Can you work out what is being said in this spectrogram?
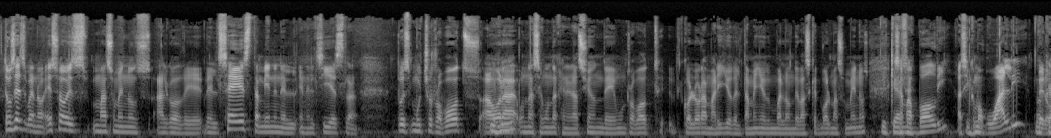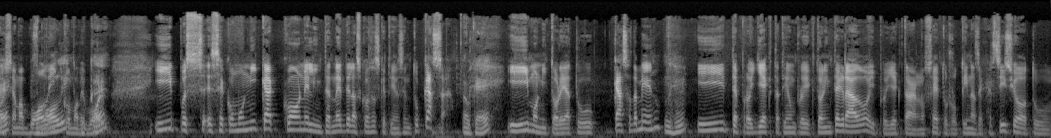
Entonces, bueno, eso es más o menos algo de- del CES. También en el, en el CES, la- pues muchos robots. Ahora una segunda generación de un robot color amarillo del tamaño de un balón de básquetbol más o menos. ¿Y qué se llama? Bolly, así como Wally, pero se llama ¿Es Bolly, como de Ok. ball. Y pues se comunica con el Internet de las cosas que tienes en tu casa. Ok. Y monitorea tu casa también y te proyecta, tiene un proyector integrado y proyecta, no sé, tus rutinas de ejercicio tu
